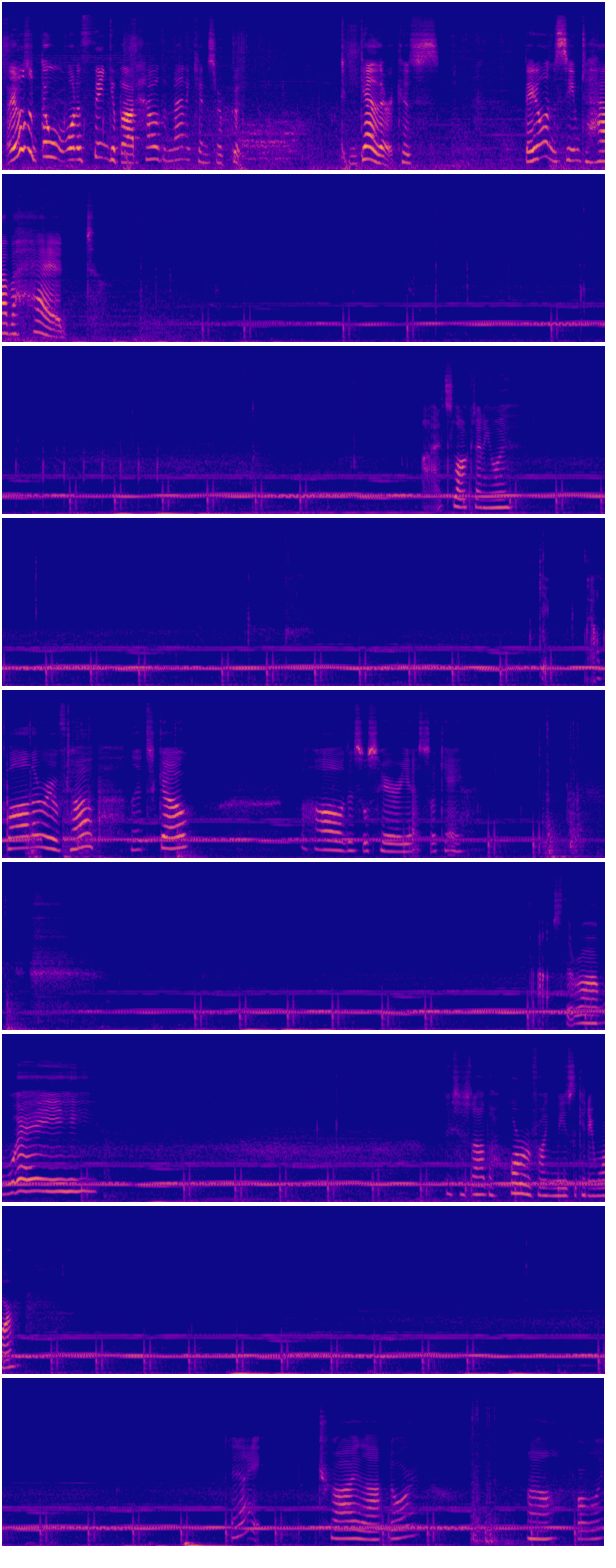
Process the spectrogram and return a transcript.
I also don't want to think about how the mannequins are put together, because they don't seem to have a head. Ah, It's locked anyway. Okay, on the rooftop. Let's go. Oh, this was here. Yes, okay. That's the wrong way. This is not the horrifying music anymore. Did I try that door? Oh, probably.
